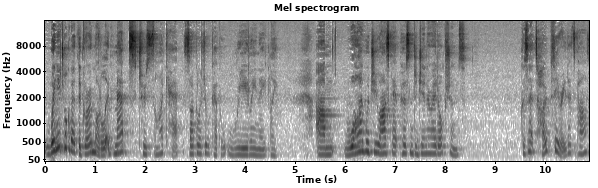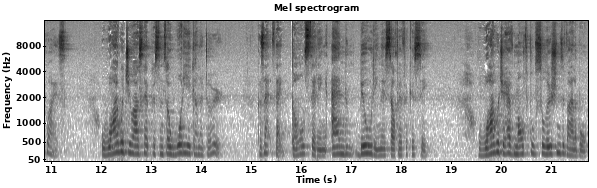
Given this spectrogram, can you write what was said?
when you talk about the GROW model, it maps to PsyCap, psychological capital, really neatly. Um, why would you ask that person to generate options? Because that's hope theory, that's pathways. Why would you ask that person, so what are you going to do? Because that's that goal setting and building their self efficacy. Why would you have multiple solutions available?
